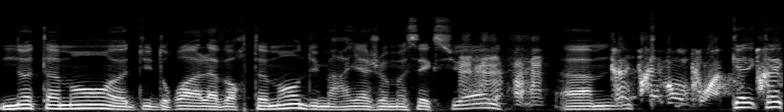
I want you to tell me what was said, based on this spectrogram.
notamment du droit à l'avortement, du mariage homosexuel. très, point.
